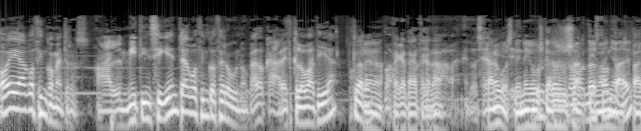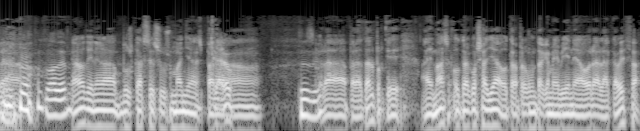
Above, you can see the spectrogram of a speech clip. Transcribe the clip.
Hoy hago 5 metros. Al meeting siguiente hago 5.01. Claro, cada vez que lo batía... pues, Claro, pa- taca, taca, taca, pa- taca. o sea, Claro, pues eh, tiene que buscar no, sus no, no es artimañas tonta, ¿eh? para... Joder. Claro, tiene que buscarse sus mañas para... Claro. Sí, sí. Para, para tal, porque además, otra cosa ya, otra pregunta que me viene ahora a la cabeza,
